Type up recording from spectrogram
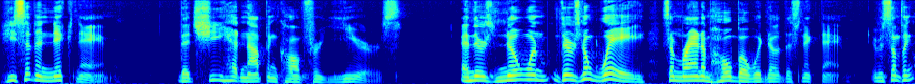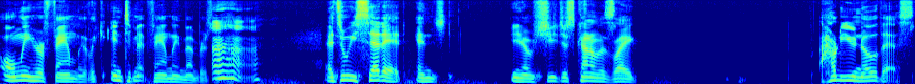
He said a nickname that she had not been called for years. And there's no one, there's no way some random hobo would know this nickname. It was something only her family, like intimate family members. would know. Uh-huh. And so he said it, and you know, she just kind of was like, "How do you know this?"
